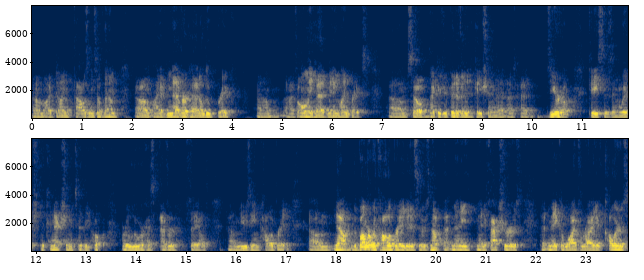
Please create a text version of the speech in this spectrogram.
Um, I've done thousands of them. Um, I have never had a loop break. Um, I've only had mainline breaks. Um, so that gives you a bit of indication that I've had zero cases in which the connection to the hook or the lure has ever failed um, using hollow braid. Um, now, the bummer with hollow braid is there's not that many manufacturers that make a wide variety of colors.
